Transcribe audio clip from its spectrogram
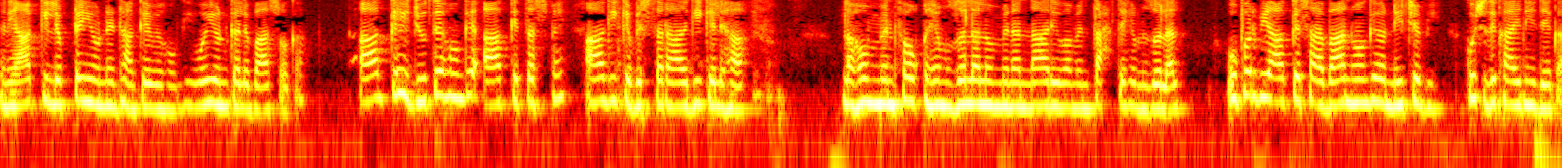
یعنی آگ کی لپٹیں ہی انہیں ڈھانکے ہوئے ہوگی وہی ان کا لباس ہوگا۔ آگ کے ہی جوتے ہوں گے، آگ کے تسمے، آگ ہی کے بستر آگی کے لحاظ لہم من فوقہم ظلل من النار و من تحتہم ظلل۔ اوپر بھی آگ کے صاحبان ہوں گے اور نیچے بھی، کچھ دکھائی نہیں دے گا۔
